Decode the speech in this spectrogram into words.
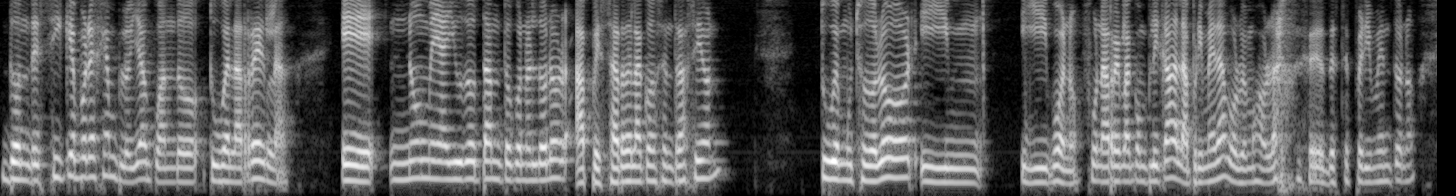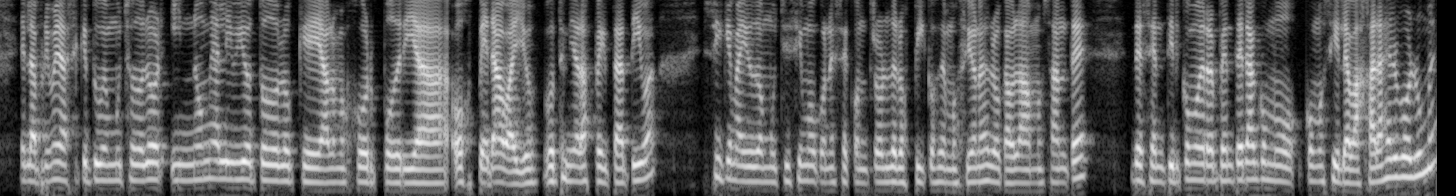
Donde sí que, por ejemplo, ya cuando tuve la regla, eh, no me ayudó tanto con el dolor a pesar de la concentración. Tuve mucho dolor y, y, bueno, fue una regla complicada. La primera, volvemos a hablar de, este experimento, ¿no? En la primera sí que tuve mucho dolor y no me alivió todo lo que a lo mejor podría o esperaba yo o tenía la expectativa. Sí que me ayudó muchísimo con ese control de los picos de emociones, de lo que hablábamos antes de sentir como de repente era como, como si le bajaras el volumen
